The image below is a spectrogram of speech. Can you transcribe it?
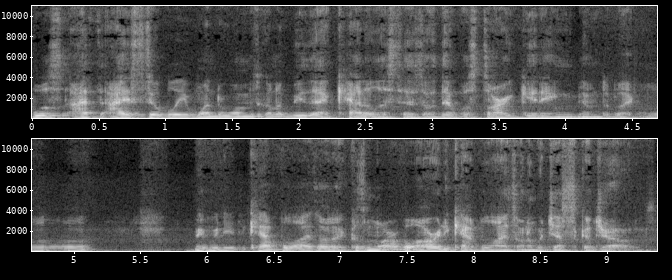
we'll i, I still believe wonder woman's going to be that catalyst as that will start getting them to be like oh, maybe we need to capitalize on it because marvel already capitalized on it with jessica jones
